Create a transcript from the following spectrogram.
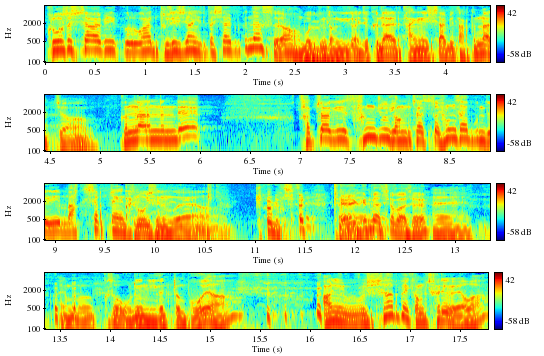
그러고서 시합이 그러고 한 두세 시간 있다 시합이 끝났어요. 모든 경기가 이제 그날 당일 시합이 다 끝났죠. 끝났는데 갑자기 상주 경찰서 형사분들이 막 시합장에 들어오시는 거예요. 경찰 대회 네. 끝나자마자요? 예. 아니 뭐 그래서 우리는 이건 또 뭐야? 아니 뭐 시합에 경찰이 왜 와?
